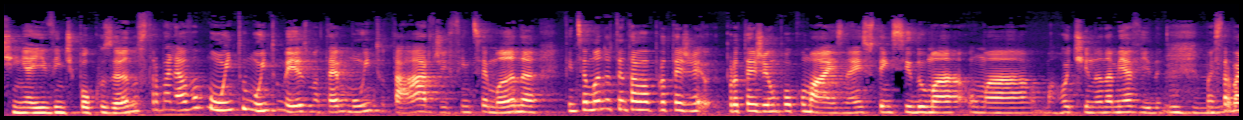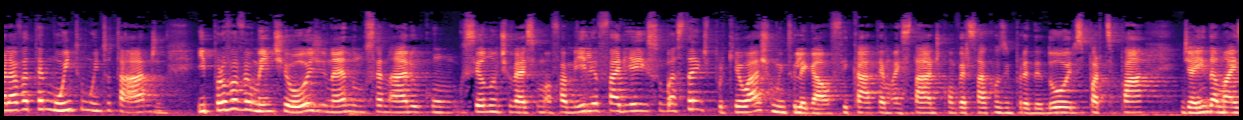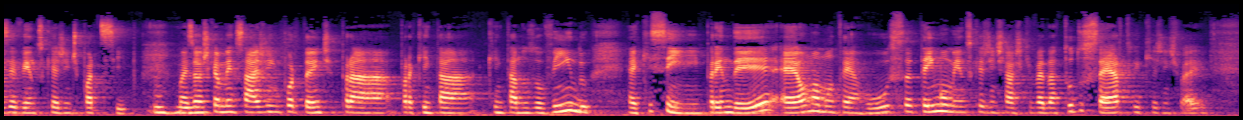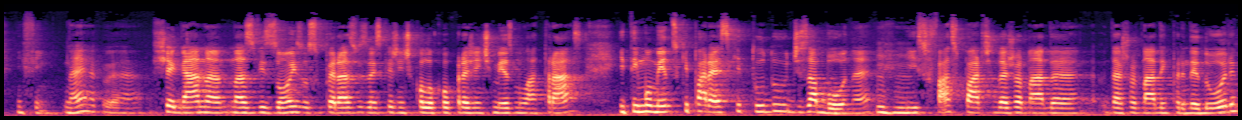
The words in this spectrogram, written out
tinha aí vinte e poucos anos, trabalhava muito, muito mesmo, até muito tarde, fim de semana. Fim de semana eu tentava proteger, proteger um pouco mais, né? Isso tem sido uma, uma, uma rotina na minha vida. Uhum. Mas trabalhava até muito, muito tarde. E provavelmente hoje, né, num cenário com. Se eu não tivesse uma família, eu faria isso bastante, porque eu acho muito legal ficar até mais tarde, conversar com os empreendedores, participar de ainda mais eventos que a gente participa. Uhum. Mas eu acho que a mensagem importante para quem está quem tá nos ouvindo é que sim, empreender é uma montanha russa, tem momentos que a gente acha que vai dar tudo certo e que a gente vai, enfim, né, é, chegar na, nas visões ou superar as visões que a gente colocou para a gente mesmo lá atrás. E tem momentos que parece que tudo desabou, né? Uhum. E isso faz parte da jornada, da jornada empreendedora.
